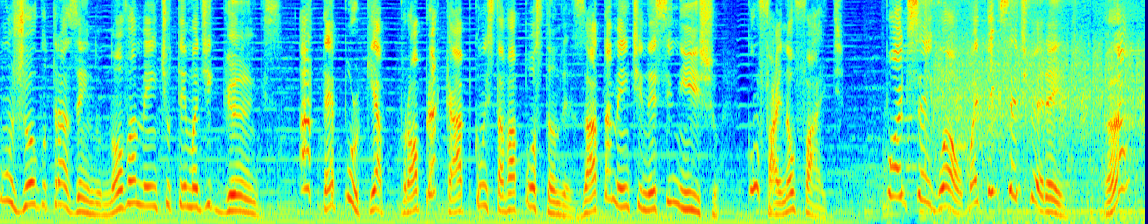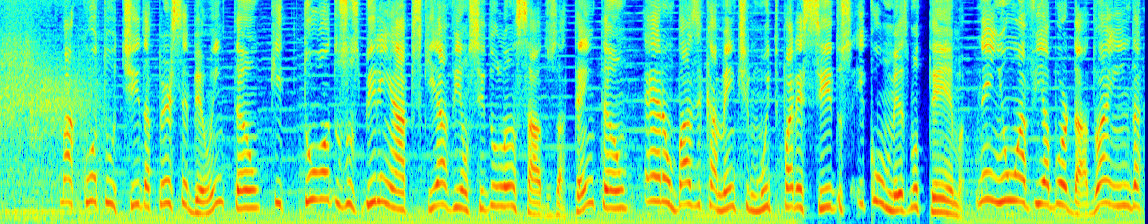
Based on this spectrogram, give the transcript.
um jogo trazendo novamente o tema de gangues. Até porque a própria Capcom estava apostando exatamente nesse nicho, com Final Fight. Pode ser igual, mas tem que ser diferente. Hã? Makoto Uchida percebeu então que todos os beat'em ups que haviam sido lançados até então eram basicamente muito parecidos e com o mesmo tema. Nenhum havia abordado ainda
